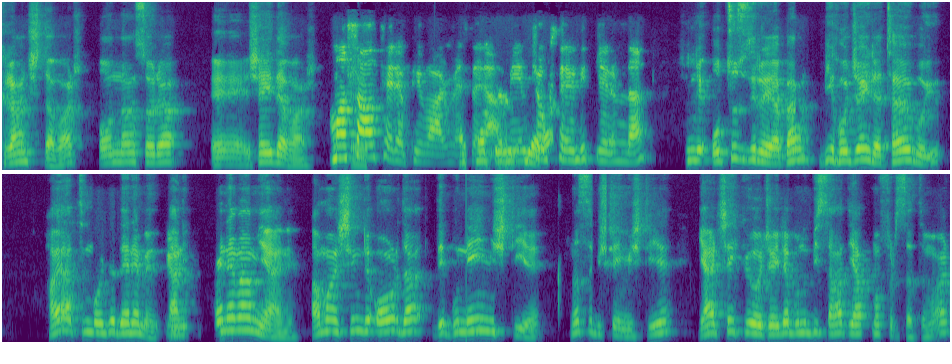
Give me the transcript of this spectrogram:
Crunch da var. Ondan sonra e, şey de var. Masal e, terapi var mesela. Terapi Benim çok var. sevdiklerimden. Şimdi 30 liraya ben bir hocayla Taibo'yu hayatım boyunca denemedim. Yani denemem yani. Ama şimdi orada de bu neymiş diye, nasıl bir şeymiş diye gerçek bir hocayla bunu bir saat yapma fırsatım var.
